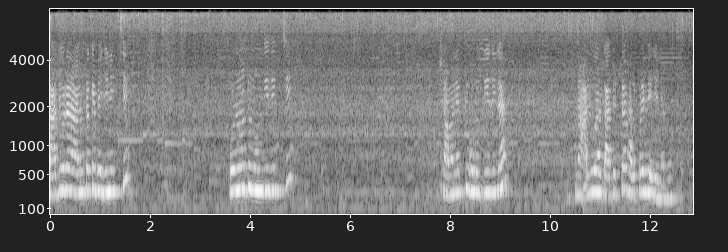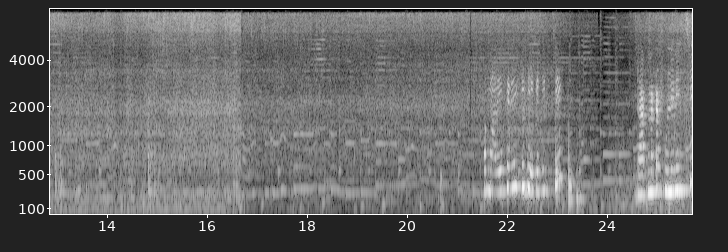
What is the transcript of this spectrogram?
গাজর আর আলুটাকে ভেজে নিচ্ছি। পনেরো একটু নুন দিয়ে দিচ্ছি। সামান্য একটু হলুদ দিয়ে দিলাম। না, আলু আর গাজরটা ভালো করে ভেজে নেব। নাড়িয়ে ছেড়ে একটু ঢেকে দিচ্ছি। ঢাকনাটা খুলে নিচ্ছি।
